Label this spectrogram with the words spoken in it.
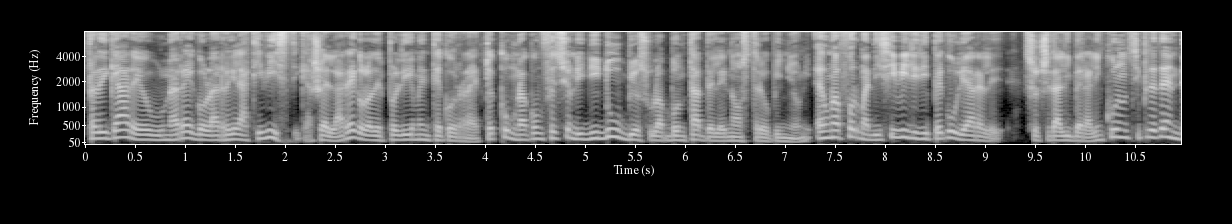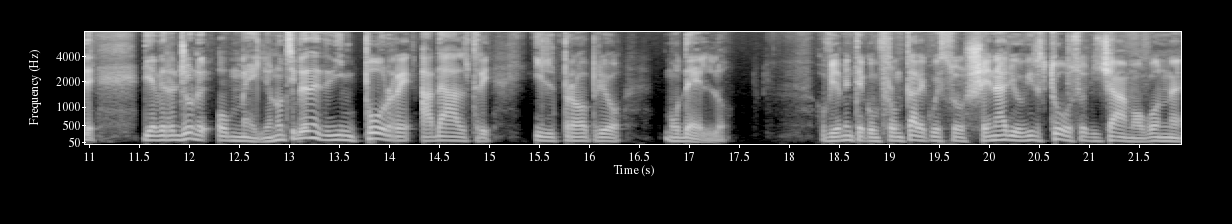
praticare una regola relativistica, cioè la regola del politicamente corretto, è come una confessione di dubbio sulla bontà delle nostre opinioni, è una forma di civility peculiare alle società liberali in cui non si pretende di aver ragione o meglio, non si pretende di imporre ad altri il proprio modello. Ovviamente confrontare questo scenario virtuoso, diciamo, con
